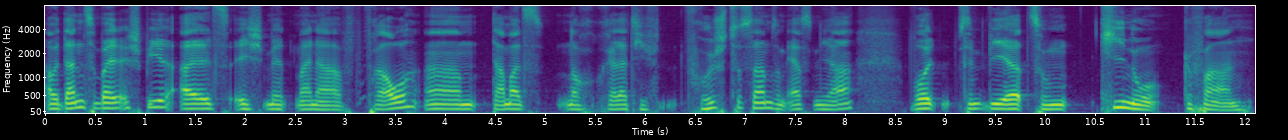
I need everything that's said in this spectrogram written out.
Aber dann zum Beispiel, als ich mit meiner Frau ähm, damals noch relativ frisch zusammen, so im ersten Jahr, wollten, sind wir zum Kino gefahren.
